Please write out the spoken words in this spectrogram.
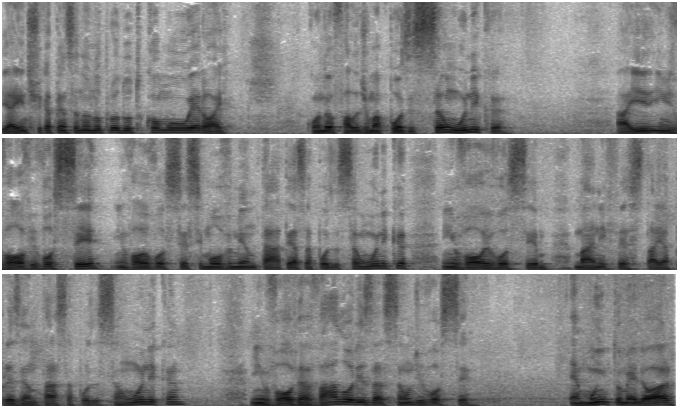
E aí a gente fica pensando no produto como o herói. Quando eu falo de uma posição única, Aí envolve você, envolve você se movimentar até essa posição única, envolve você manifestar e apresentar essa posição única, envolve a valorização de você. É muito melhor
